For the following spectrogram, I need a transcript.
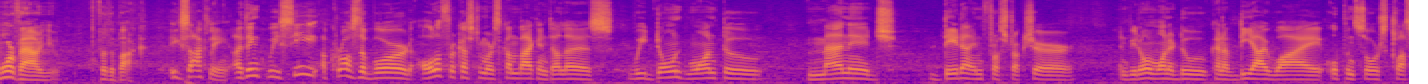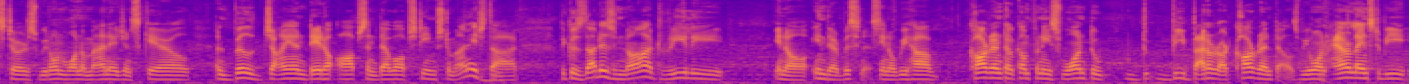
more value for the buck. Exactly. I think we see across the board, all of our customers come back and tell us, we don't want to manage data infrastructure and we don't want to do kind of DIY open source clusters. We don't want to manage and scale and build giant data ops and DevOps teams to manage mm-hmm. that because that is not really you know, in their business. You know, we have car rental companies want to be better at car rentals. We want airlines to be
